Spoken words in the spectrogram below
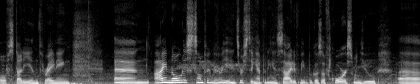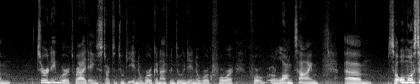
of study and training. And I noticed something very interesting happening inside of me because, of course, when you um, turn inward, right, and you start to do the inner work, and I've been doing the inner work for for a long time. Um, so almost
